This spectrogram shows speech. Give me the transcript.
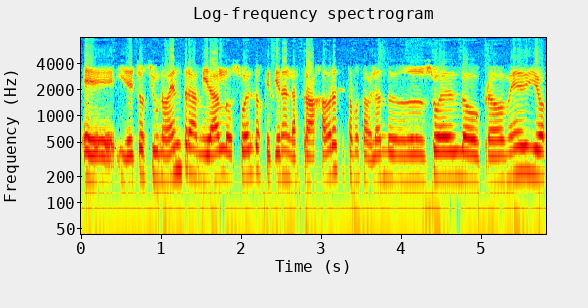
eh, y de hecho si uno entra a mirar los sueldos que tienen las trabajadoras, estamos hablando de un sueldo promedio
